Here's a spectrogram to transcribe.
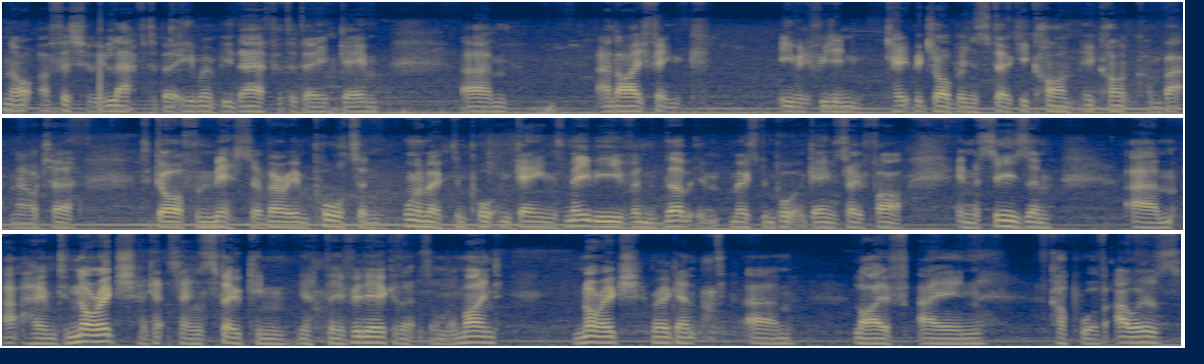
Not officially left, but he won't be there for today's game. Um, and I think even if he didn't take the job in Stoke, he can't he can't come back now to to go off and miss a very important one of the most important games, maybe even the most important game so far in the season um, at home to Norwich. I kept saying Stoke in yesterday's video because that's on my mind. Norwich we're against um, live in a couple of hours,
